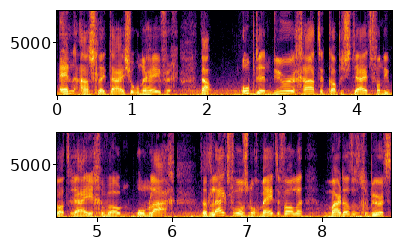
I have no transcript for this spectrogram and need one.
En aan slijtage onderhevig. Nou, op den duur gaat de capaciteit van die batterijen gewoon omlaag. Dat lijkt voor ons nog mee te vallen, maar dat het gebeurt,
